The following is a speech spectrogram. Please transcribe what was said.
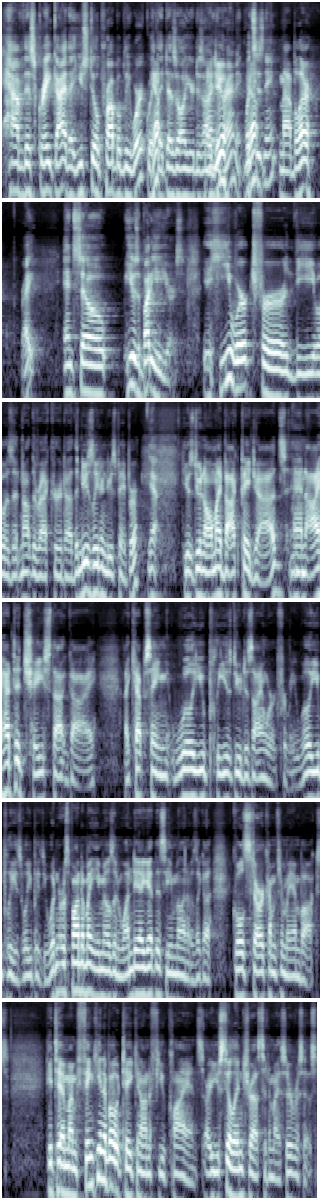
have this great guy that you still probably work with Yep. that does all your design and branding. What's Yeah. his name? Matt Blair. Right? And so he was a buddy of yours. He worked for the what was it? Not the record, uh, the News Leader newspaper. Yeah. He was doing all my back page ads, and I had to chase that guy. I kept saying, "Will you please do design work for me? Will you please? Will you please?" He wouldn't respond to my emails, and one day I get this email, and it was like a gold star coming through my inbox. Hey Tim, I'm thinking about taking on a few clients. Are you still interested in my services?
